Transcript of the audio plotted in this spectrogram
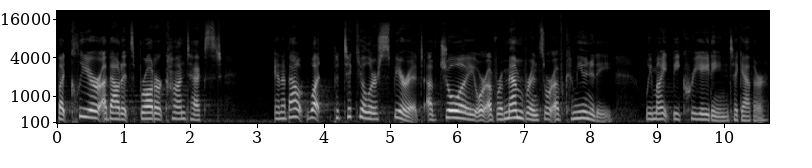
but clear about its broader context and about what particular spirit of joy or of remembrance or of community we might be creating together.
